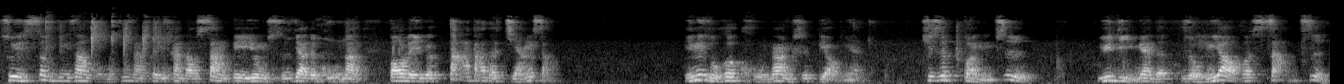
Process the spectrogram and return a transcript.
所以圣经上我们经常可以看到，上帝用十架的苦难包了一个大大的奖赏。凌辱和苦难是表面。其实本质与里面的荣耀和赏赐，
